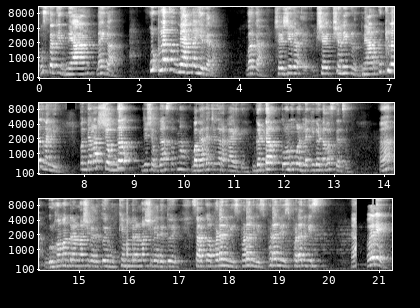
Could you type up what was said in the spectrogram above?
पुस्तकी ज्ञान नाही का? कुठलंच ज्ञान नाहीये त्याला. बरं का? शैक्षणिक शैक्षणिक ज्ञान कुठलंच नाही पण त्याला शब्द जे शब्द असतात ना बघा त्याचे जरा काय ते. गटर तोंड उघडलं की गटरच त्याचं. हं? गृहमंत्र्यांना शिव्या देतोय मुख्यमंत्र्यांना शिव्या देतोय. सारखं फडणवीस फडणवीस फडणवीस फडणवीस. होय रे.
